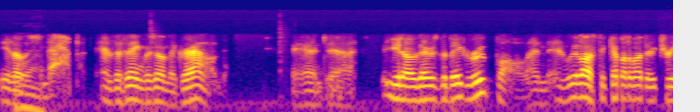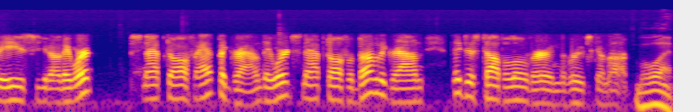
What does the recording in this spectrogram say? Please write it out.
you know, wow. snap, and the thing was on the ground. And uh, you know, there's the big root ball, and and we lost a couple of other trees. You know, they weren't snapped off at the ground. They weren't snapped off above the ground. They just topple over, and the roots come up. Boy.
